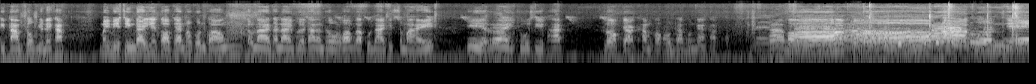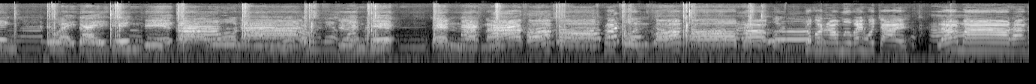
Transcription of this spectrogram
ติดตามชมอยู่นะครับ ไม่มีสิ่งใดที่จะตอบแทนพระคุณของเจ้านายทนายอำเภอท่ากันโทพร้อมกับคุณนายพิสมัยที่ไร่ชูศรีพัฒน์ นอกจากคำขอบคุณครับคุณแม่ครับขอขอบพระคุณยิ่ง ด้วยใจจริงที่การุณา ชื่นจิตเป็นหนักหนาขอขอบพระคุณขอขอบพระคุณ ทุกคนเอามือไว้หัวใจ แล้วมาทางท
